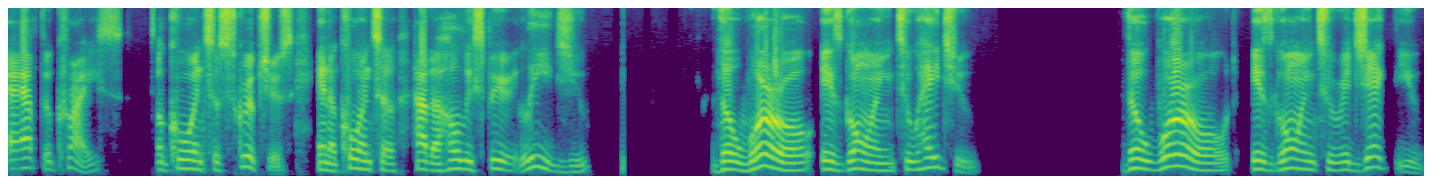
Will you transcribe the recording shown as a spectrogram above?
after Christ according to scriptures and according to how the Holy Spirit leads you, the world is going to hate you. The world is going to reject you.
